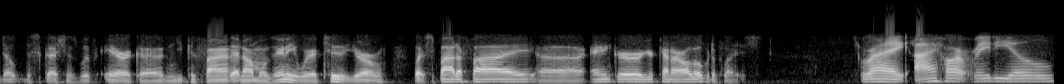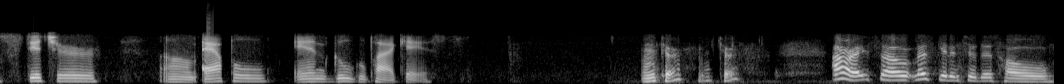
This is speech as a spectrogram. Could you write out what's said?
Dope Discussions with Erica, and you can find that almost anywhere too. You're on what Spotify, uh, Anchor. You're kind of all over the place. Right, iHeartRadio, Stitcher, um, Apple, and Google Podcasts. Okay, okay. All right, so let's get into this whole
